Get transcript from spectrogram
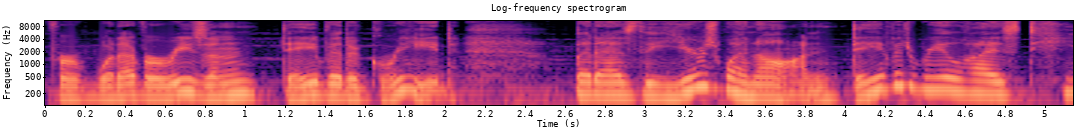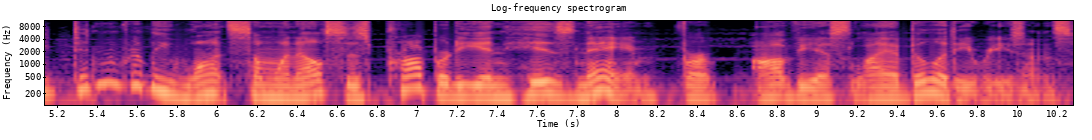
For whatever reason, David agreed. But as the years went on, David realized he didn't really want someone else's property in his name for obvious liability reasons.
